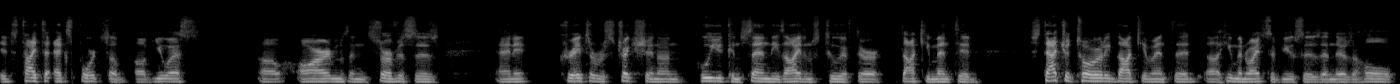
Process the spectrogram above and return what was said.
it's tied to exports of, of U.S. Uh, arms and services, and it creates a restriction on who you can send these items to if they're documented, statutorily documented uh, human rights abuses, and there's a whole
